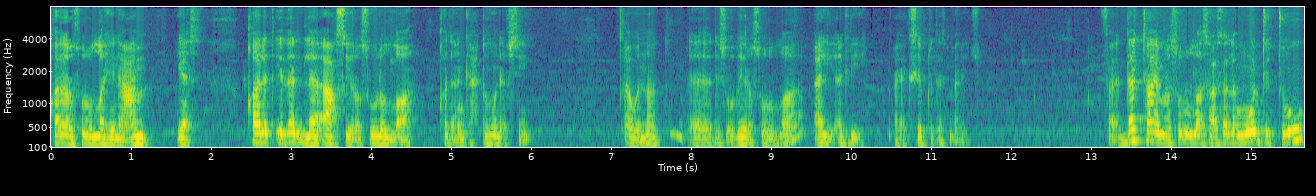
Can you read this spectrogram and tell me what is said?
قال رسول الله نعم Yes. قالت إذن لا أعصي رسول الله قد أنكحته نفسي I will not uh, disobey Rasulullah. I agree. I accept that marriage. At that time, Rasulullah ﷺ wanted to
